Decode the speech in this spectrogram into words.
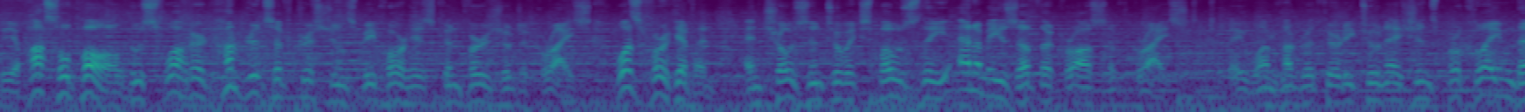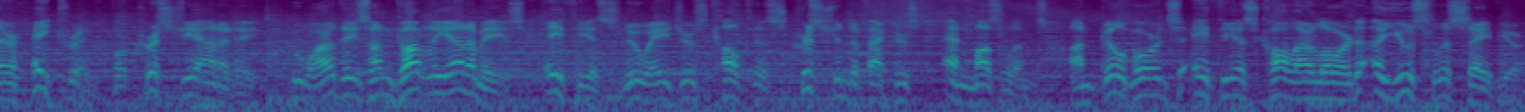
The Apostle Paul, who slaughtered hundreds of Christians before his conversion to Christ, was forgiven and chosen to expose the enemies of the cross of Christ. Today, 132 nations proclaim their hatred for Christianity. Who are these ungodly enemies? Atheists, New Agers, cultists, Christian defectors, and Muslims. On billboards, atheists call our Lord a useless Savior.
